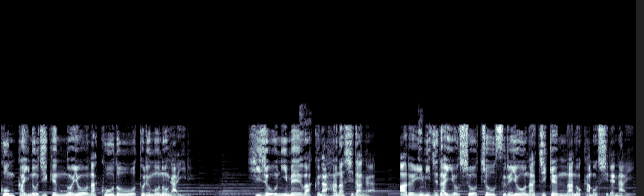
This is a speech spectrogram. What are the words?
今回の事件のような行動をとる者がいる。非常に迷惑な話だがある意味時代を象徴するような事件なのかもしれない。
